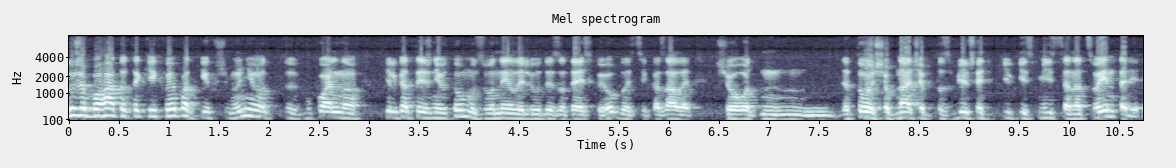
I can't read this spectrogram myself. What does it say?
дуже багато таких випадків. що Мені от е, буквально кілька тижнів тому дзвонили люди з Одеської області, казали, що от для того, щоб начебто збільшити кількість місця на цвинтарі,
